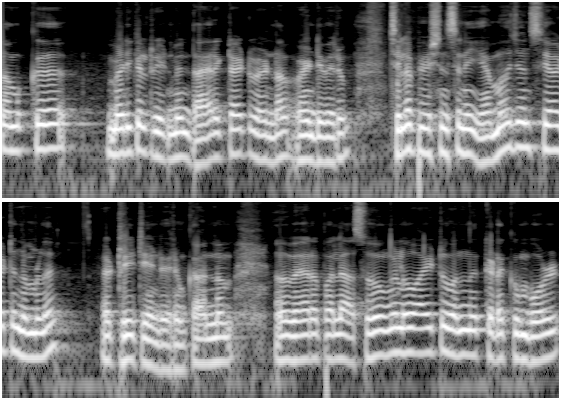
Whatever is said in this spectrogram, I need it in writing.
നമുക്ക് മെഡിക്കൽ ട്രീറ്റ്മെന്റ് ഡയറക്റ്റായിട്ട് വേണ്ട വേണ്ടി വരും. ചില പേഷ്യൻസിനെ എമർജൻസി ആയിട്ട് നമ്മൾ ട്രീറ്റ് ചെയ്യേണ്ടി വരും. കാരണം വേറെ പല അസുഖങ്ങളുമായിട്ട് വന്ന് കിടക്കുമ്പോൾ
